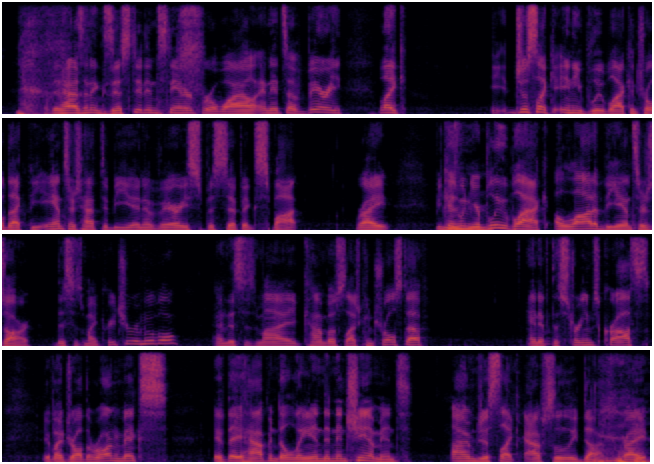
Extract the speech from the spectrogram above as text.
that hasn't existed in standard for a while, and it's a very like just like any blue black control deck, the answers have to be in a very specific spot, right? Because when you're blue black, a lot of the answers are this is my creature removal, and this is my combo slash control stuff. And if the streams cross, if I draw the wrong mix, if they happen to land an enchantment, I'm just like absolutely done, right?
